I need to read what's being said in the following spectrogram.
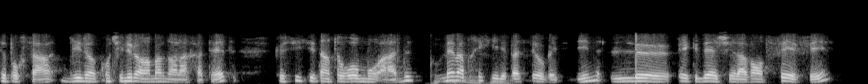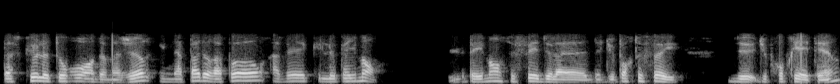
C'est pour ça, dit continue le Rambam dans la khatet, que si c'est un taureau mouad, même après qu'il est passé au Betidin, le ekdesh et la vente fait effet, parce que le taureau endommageur, il n'a pas de rapport avec le paiement. Le paiement se fait de la, du portefeuille du propriétaire,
